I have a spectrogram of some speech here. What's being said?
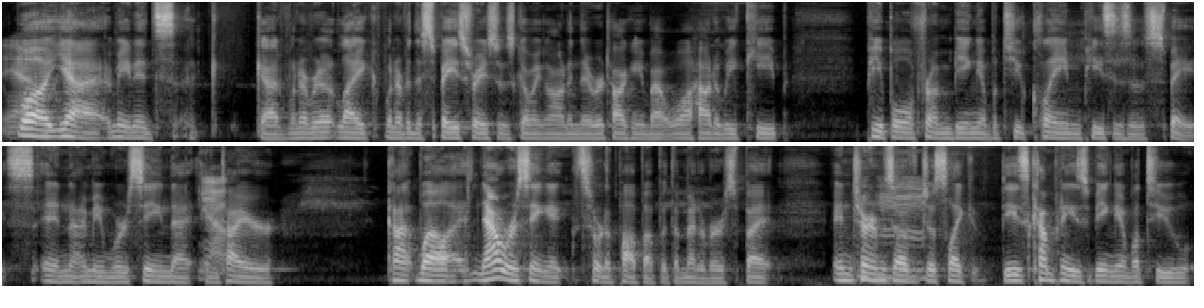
Yeah. Well, yeah, I mean, it's God. Whenever like whenever the space race was going on, and they were talking about, well, how do we keep people from being able to claim pieces of space? And I mean, we're seeing that Yeah. entire. Con- well, now we're seeing it sort of pop up with the metaverse, but in terms of Mhm. just like these companies being able to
